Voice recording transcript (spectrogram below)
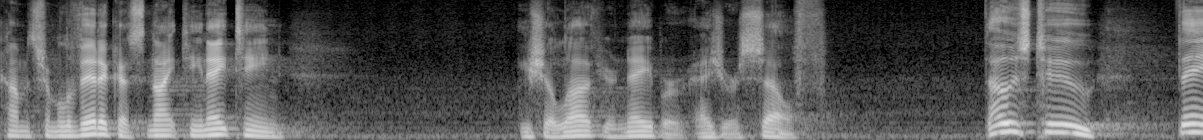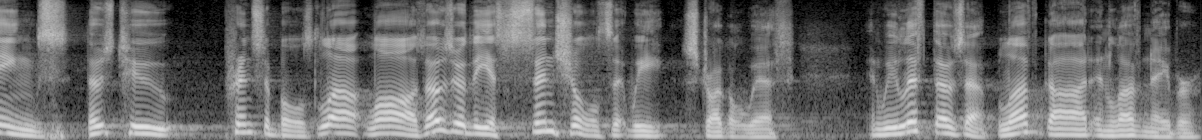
comes from Leviticus 19:18. You shall love your neighbor as yourself. Those two things, those two principles, laws, those are the essentials that we struggle with. And we lift those up. Love God and love neighbor.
